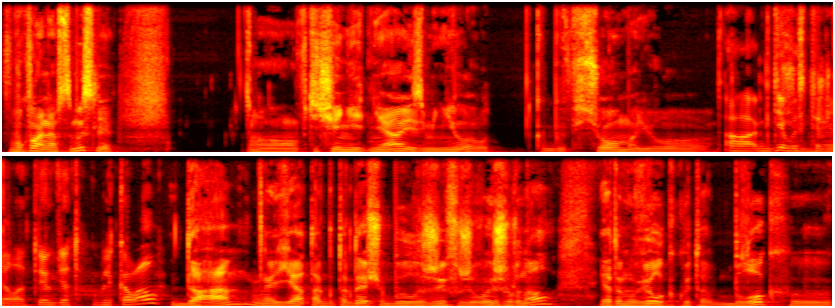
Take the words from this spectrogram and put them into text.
в буквальном смысле э, в течение дня изменила вот как бы все мое. А где выстрелила? Ты ее где-то публиковал? Да, я так, тогда еще был жив живой журнал. Я там увел какой-то блог э,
